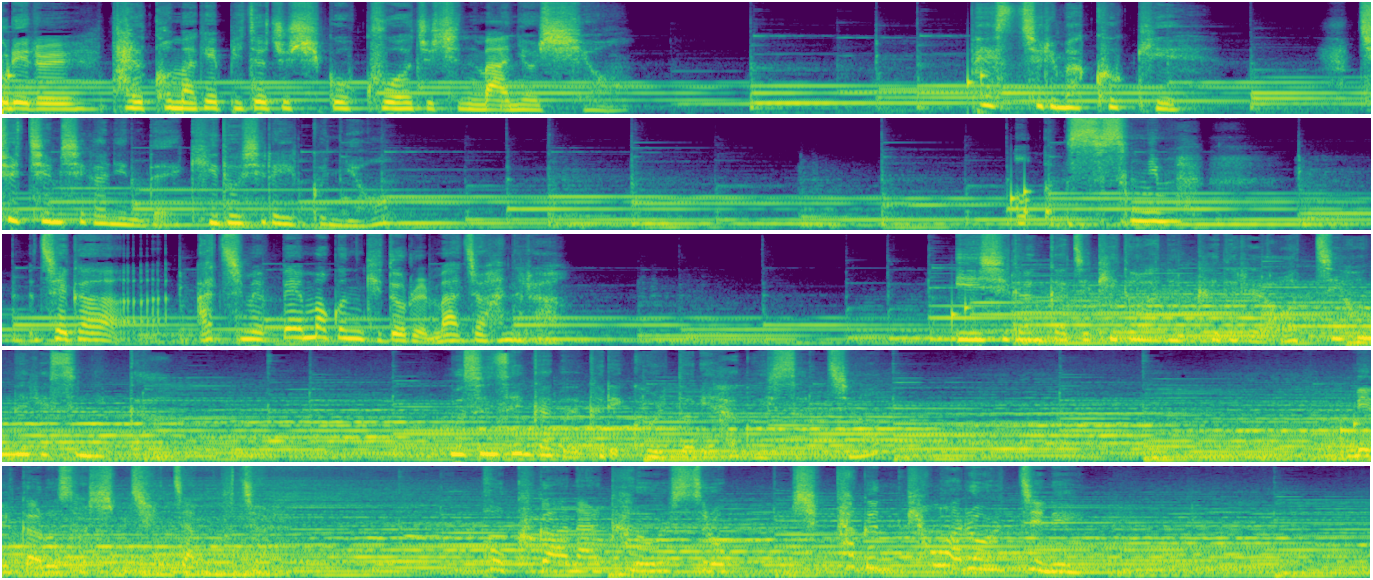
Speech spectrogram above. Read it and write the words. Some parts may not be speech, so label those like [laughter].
우리를 달콤하게 빚어주시고 구워주신 마녀시여. 페스츄리마 쿠키. 취침 시간인데 기도실에 있군요. 어, 스승님, 제가 아침에 빼먹은 기도를 마저 하느라 이 시간까지 기도하는 그들을 어찌 혼내겠습니까? 무슨 생각을 그리 골똘히 하고 있었죠? 밀가루서 17장 9절 포크가 날카로울수록 식탁은 평화로울지니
